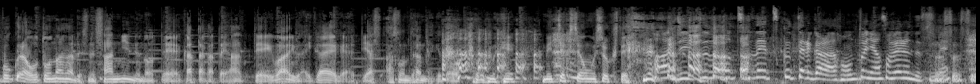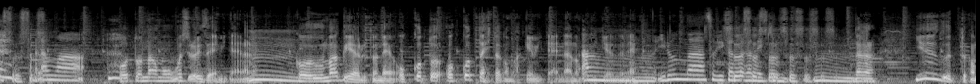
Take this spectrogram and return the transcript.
僕ら大人がですね3人で乗ってガタガタやってワイワイガヤガヤって遊んだんだけど めちゃくちゃ面白くて。あ実物で作ってるから本当に遊べるんですね。そうそうそうそうまあ、大人も面白いぜみたいなね、こううまくやるとね落っこと落っこった人が負けみたいなのができるんでね。いろんな遊び方ができる。そうそうそうそう、だから遊具とか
